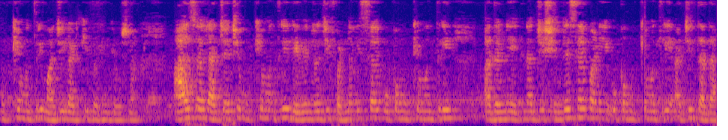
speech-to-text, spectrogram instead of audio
मुख्यमंत्री माझी लाडकी बहीण योजना. आज राज्याचे मुख्यमंत्री देवेंद्रजी फडणवीस साहेब उपमुख्यमंत्री आदरणीय एकनाथजी शिंदे साहेब आणि उपमुख्यमंत्री अजितदादा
